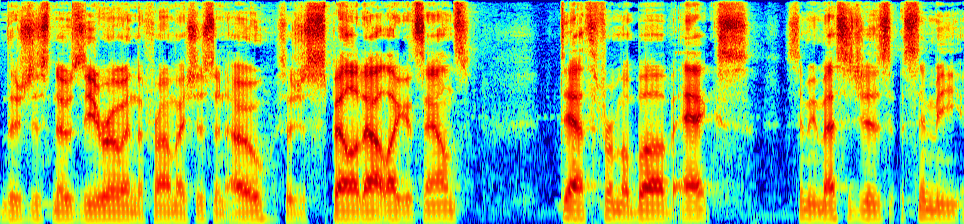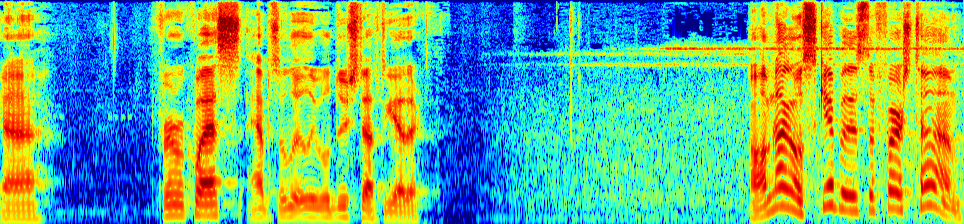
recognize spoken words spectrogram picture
There's just no zero in the from. It's just an O. So just spell it out like it sounds. Death from Above X. Send me messages. Send me uh, friend requests. Absolutely, we'll do stuff together. Oh, I'm not gonna skip it. It's the first time.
